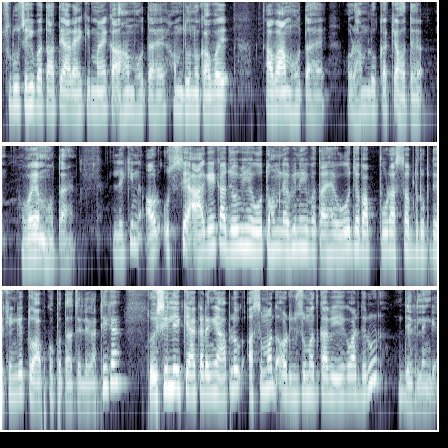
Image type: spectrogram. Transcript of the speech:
शुरू से ही बताते आ रहे हैं कि मैं का अहम होता है, हम दोनों का वय आवाम होता है और हम लोग का क्या होता है? वयम होता है। लेकिन और उससे आगे का जो भी है, वो तो हमने अभी नहीं बताया है। वो जब आप पूरा शब्द रूप देखेंगे तो आपको पता चलेगा, ठीक है? तो इसीलिए क्या करेंगे आप लोग? असमद और युसमद का भी एक बार ज़रूर देख लेंगे।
